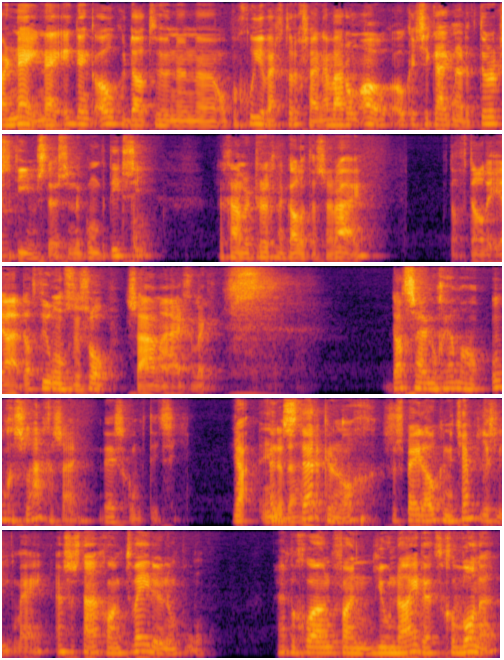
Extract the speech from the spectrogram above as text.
maar nee, nee, ik denk ook dat hun een, eh, op een goede weg terug zijn. En waarom ook? Ook als je kijkt naar de Turkse teams dus in de competitie. Dan gaan we terug naar Galatasaray. Dat vertelde ja, dat viel ons dus op, samen eigenlijk. Dat zij nog helemaal ongeslagen zijn, deze competitie. Ja, En inderdaad. sterker nog, ze spelen ook in de Champions League mee. En ze staan gewoon tweede in hun pool. Hebben gewoon van United gewonnen.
